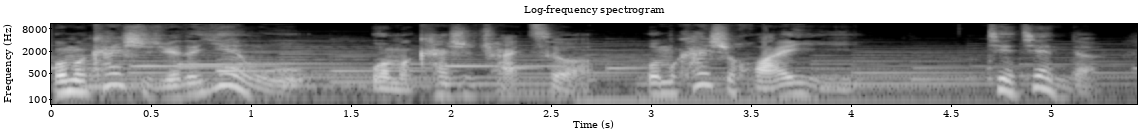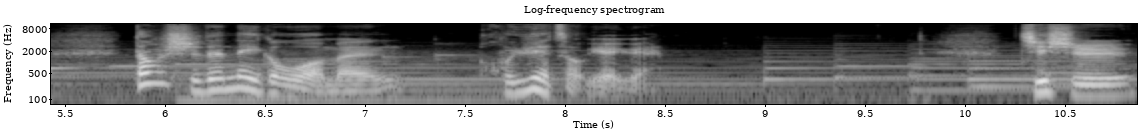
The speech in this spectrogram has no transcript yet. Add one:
我们开始觉得厌恶，我们开始揣测，我们开始怀疑。渐渐的，当时的那个我们会越走越远。其实，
